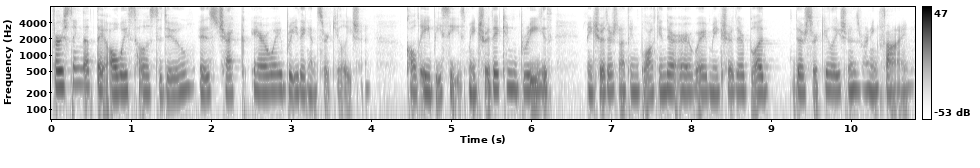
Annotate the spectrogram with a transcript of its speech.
first thing that they always tell us to do is check airway, breathing, and circulation called ABCs. Make sure they can breathe, make sure there's nothing blocking their airway, make sure their blood, their circulation is running fine.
